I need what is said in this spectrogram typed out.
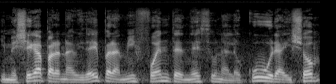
Y me llega para Navidad y para mí fue, ¿entendés? Una locura. Y yo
